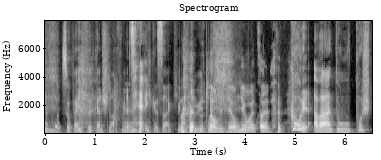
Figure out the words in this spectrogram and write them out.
Super, ich würde gern schlafen, Ja. jetzt ehrlich gesagt. Bin Das müde. glaube ich dir um die Uhrzeit. Cool, aber du pusht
